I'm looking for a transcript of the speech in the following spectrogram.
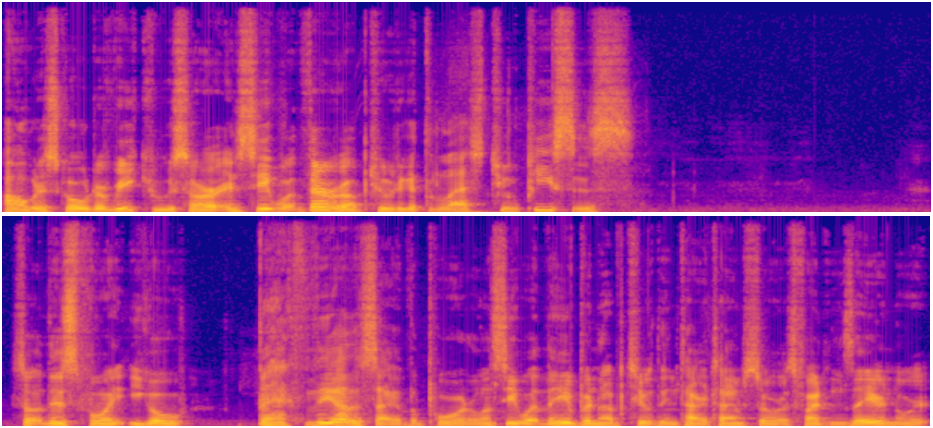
I'll just go to Riku's heart and see what they're up to to get the last two pieces." So at this point, you go back to the other side of the portal and see what they've been up to the entire time Sora's fighting Xehanort.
